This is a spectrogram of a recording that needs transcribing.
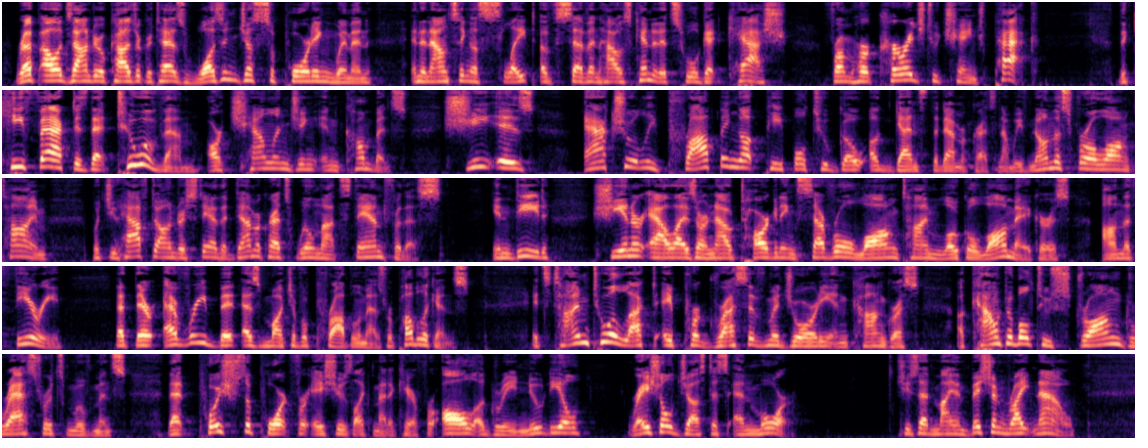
Rep. Alexandria Ocasio Cortez wasn't just supporting women and announcing a slate of seven House candidates who will get cash from her courage to change PAC. The key fact is that two of them are challenging incumbents. She is actually propping up people to go against the Democrats. Now, we've known this for a long time, but you have to understand that Democrats will not stand for this. Indeed, she and her allies are now targeting several longtime local lawmakers on the theory that they're every bit as much of a problem as Republicans. It's time to elect a progressive majority in Congress accountable to strong grassroots movements that push support for issues like Medicare for All, a Green New Deal, racial justice, and more. She said, My ambition right now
